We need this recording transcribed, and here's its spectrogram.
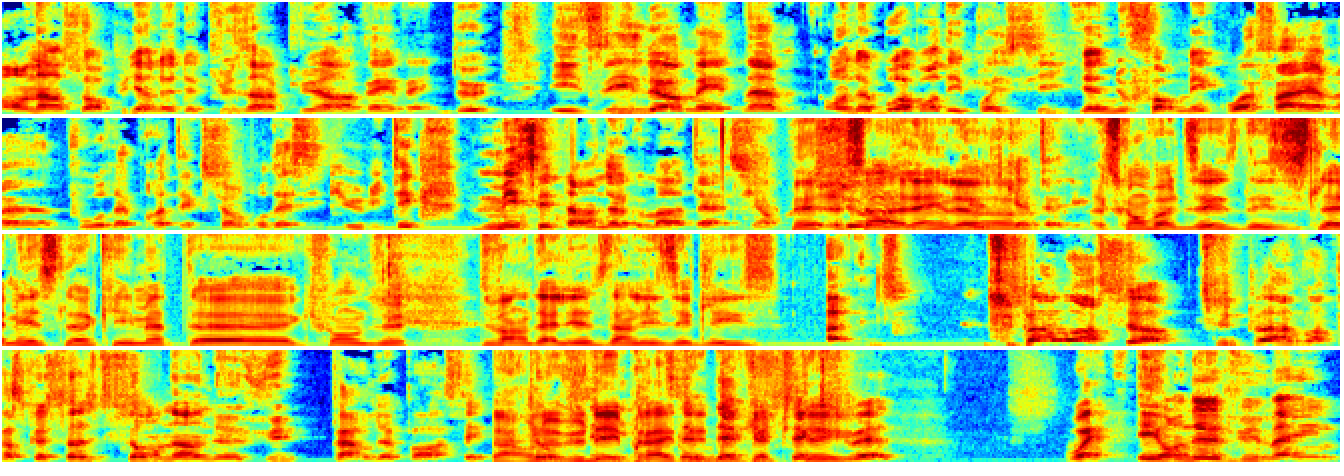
on n'en sort plus, il y en a de plus en plus en 2022. Et il dit, là, maintenant, on a beau avoir des policiers qui viennent nous former quoi faire euh, pour la protection, pour la sécurité, mais c'est en augmentation. Mais ça, Alain, est-ce qu'on va le dire, c'est des islamistes là, qui mettent, euh, qui font du, vandalisme dans les églises? Euh, tu peux avoir ça, tu peux avoir, parce que ça, ça on en a vu par le passé. Ben, on a vu des prêtres et décapités. Ouais, et on a vu même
